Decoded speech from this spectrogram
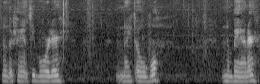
Another fancy border. Nice oval. And a banner.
